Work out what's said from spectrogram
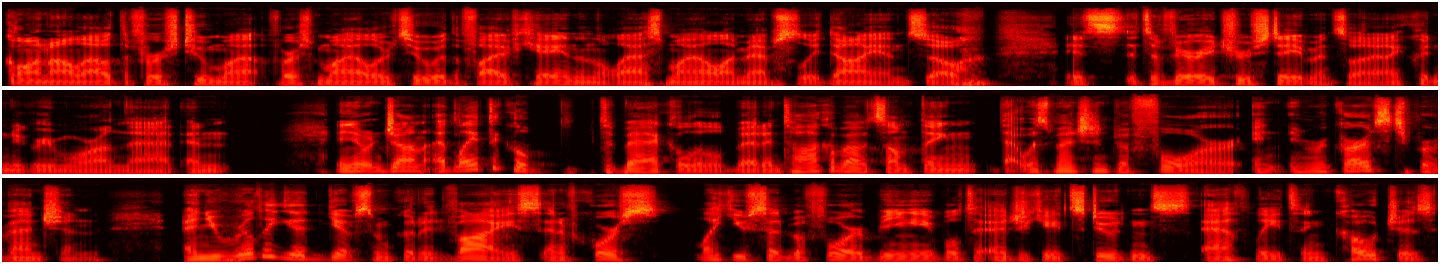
gone all out the first two mile, first mile or two of the 5K, and then the last mile I'm absolutely dying. So it's it's a very true statement. So I couldn't agree more on that. And and you know, John, I'd like to go to back a little bit and talk about something that was mentioned before in, in regards to prevention. And you really did give some good advice. And of course, like you said before, being able to educate students, athletes, and coaches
